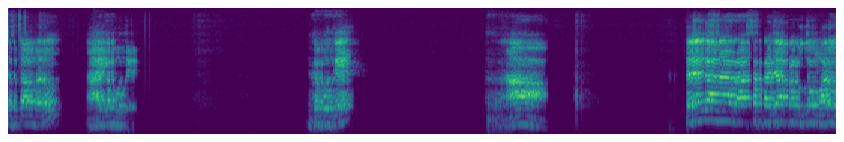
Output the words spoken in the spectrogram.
చెప్తా ఉన్నారు. ఇకపోతే. ఇకపోతే తెలంగాణ రాష్ట్ర ప్రజా ప్రభుత్వం మరో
